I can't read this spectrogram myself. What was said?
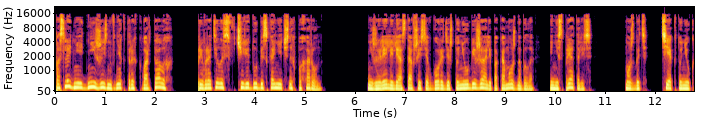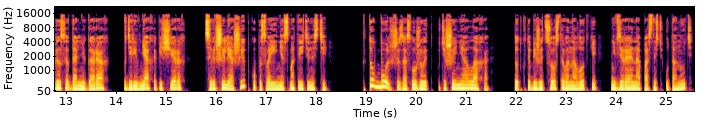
Последние дни жизнь в некоторых кварталах превратилась в череду бесконечных похорон. Не жалели ли оставшиеся в городе, что не убежали, пока можно было, и не спрятались? Может быть, те, кто не укрылся в дальних горах, в деревнях и пещерах, совершили ошибку по своей неосмотрительности? Кто больше заслуживает утешения Аллаха? Тот, кто бежит с острова на лодке, невзирая на опасность утонуть,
